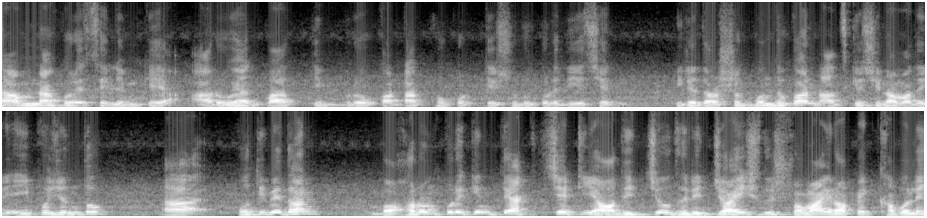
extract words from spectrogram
নাম না করে সেলিমকে আরও একবার তীব্র কটাক্ষ করতে শুরু করে দিয়েছেন। প্রিয় দর্শক বন্ধুগণ, আজকে ছিল আমাদের এই পর্যন্ত। প্রতিবেদন, বহরমপুরে কিন্তু একচেটিয়া অধীর চৌধুরীর জয় শুধু সময়ের অপেক্ষা বলে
